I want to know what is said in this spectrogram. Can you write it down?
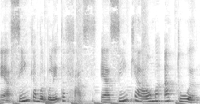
é assim que a borboleta faz, é assim que a alma atua.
